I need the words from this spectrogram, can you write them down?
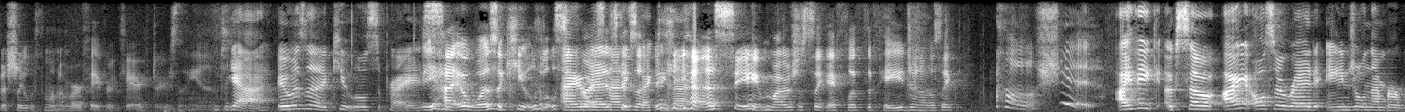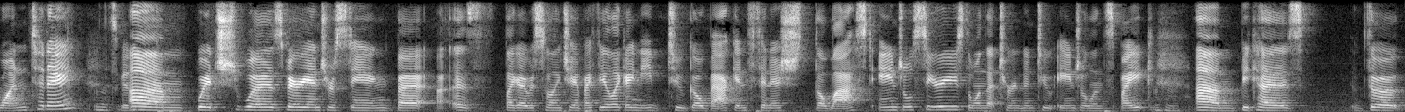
Especially with one of our favorite characters in the end. Yeah, it was a cute little surprise. Yeah, it was a cute little surprise. I was not expecting that. Yeah, same. I was just like, I flipped the page and I was like, oh shit. I think so. I also read Angel Number One today. That's good. um, which was very interesting. But as like I was telling Champ, I feel like I need to go back and finish the last Angel series, the one that turned into Angel and Spike, Mm-hmm. um, because the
